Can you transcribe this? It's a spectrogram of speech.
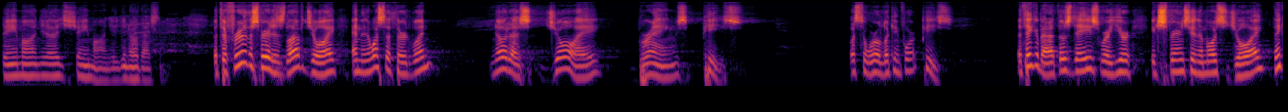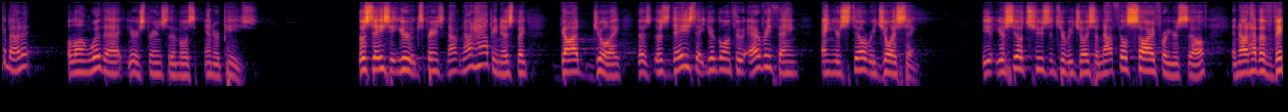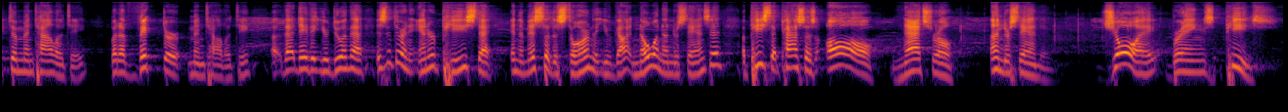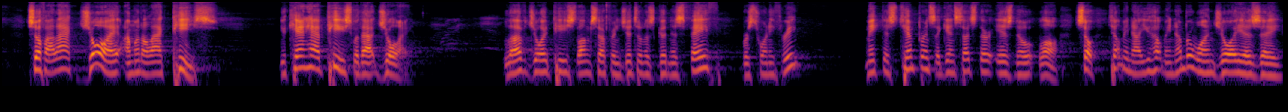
Shame on you, shame on you. You know that song. But the fruit of the Spirit is love, joy, and then what's the third one? Notice joy brings peace. What's the world looking for? Peace. But think about it, those days where you're experiencing the most joy, think about it. Along with that, you're experiencing the most inner peace. Those days that you're experiencing, not, not happiness, but God joy, those, those days that you're going through everything and you're still rejoicing. You're still choosing to rejoice and not feel sorry for yourself and not have a victim mentality, but a victor mentality. Uh, that day that you're doing that, isn't there an inner peace that in the midst of the storm that you've got, no one understands it? A peace that passes all natural understanding. Joy brings peace. So if I lack joy, I'm going to lack peace. You can't have peace without joy love, joy, peace, long suffering, gentleness, goodness, faith. Verse 23. Meekness, temperance, against such there is no law. So tell me now, you help me. Number one, joy is a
